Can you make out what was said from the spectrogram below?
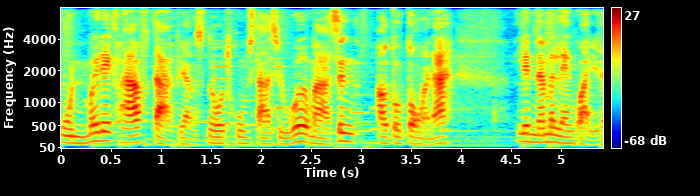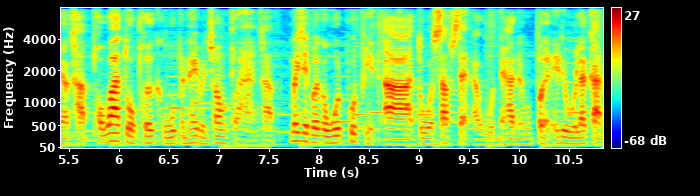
คุณไม่ได้คราฟดาบอย่าง Snow Tomb Star Silver มา ซึ่งเอาตรงๆอะนะ เล่มนั้นมันแรงกว่าอยู่แล้วครับ เพราะว่าตัวเพิร์กอาวุธมันให้เป็นช่องกลางครับ ไม่ใช่เพิร์กอาวุธพูดผิดอ่าตัวซับเซตอาวุธนะครับ เดี๋ยวผมเปิดให้ดูแล้วกัน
